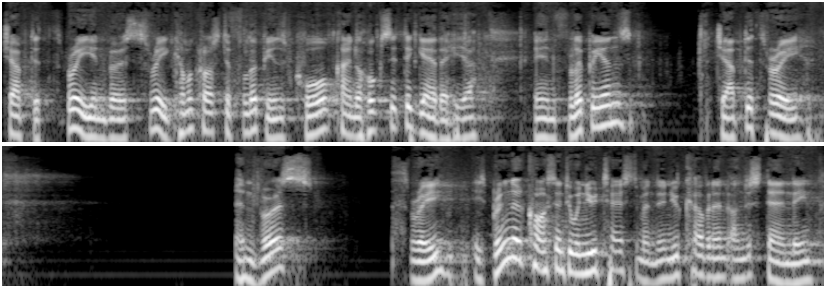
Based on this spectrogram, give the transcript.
chapter 3 and verse 3, come across to Philippians, Paul kind of hooks it together here. In Philippians chapter 3 and verse 3, he's bringing it across into a New Testament, a New Covenant understanding.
